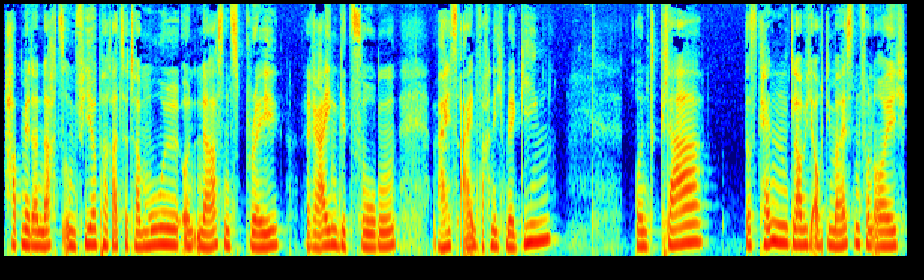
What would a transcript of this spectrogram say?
hab mir dann nachts um vier Paracetamol und Nasenspray reingezogen, weil es einfach nicht mehr ging. Und klar, das kennen, glaube ich, auch die meisten von euch.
